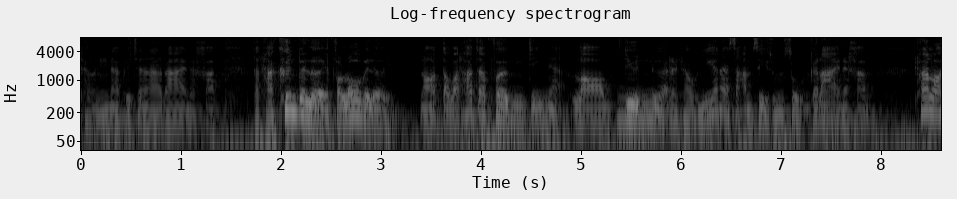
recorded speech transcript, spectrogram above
แถวๆนี้นะพิจารณาได้นะครับแต่ถ้าขึ้นไปเลย follow ไปเลยเนาะแต่ว่าถ้าจะเฟิร์มจริงๆเนี่ยรอยืนเหนือแถวๆนี้ก็ได้3 4 0 0ก็ได้นะครับถ้ารอ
